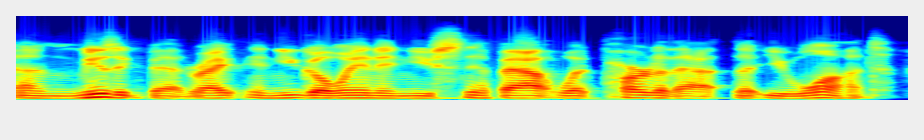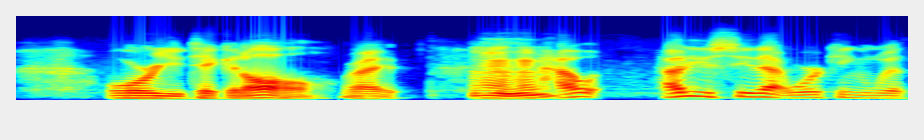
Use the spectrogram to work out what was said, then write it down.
um, music bed, right? And you go in and you snip out what part of that that you want, or you take it all, right? Mm-hmm. How how do you see that working with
